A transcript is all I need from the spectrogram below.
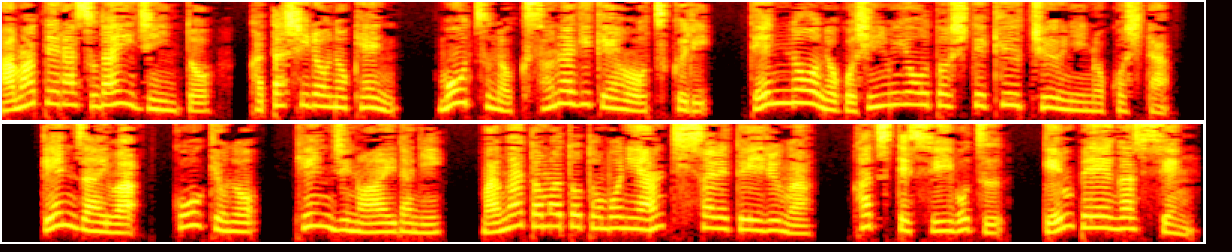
天照大神と片城の県、毛津の草薙県を作り、天皇のご神用として宮中に残した。現在は皇居の検事の間に、勾玉と共に安置されているが、かつて水没、源平合戦、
